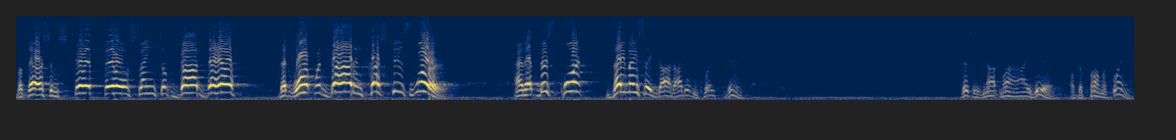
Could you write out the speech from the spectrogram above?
But there are some spirit filled saints of God there that walk with God and trust His Word. And at this point, they may say, God, I didn't pray for this. This is not my idea of the promised land.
